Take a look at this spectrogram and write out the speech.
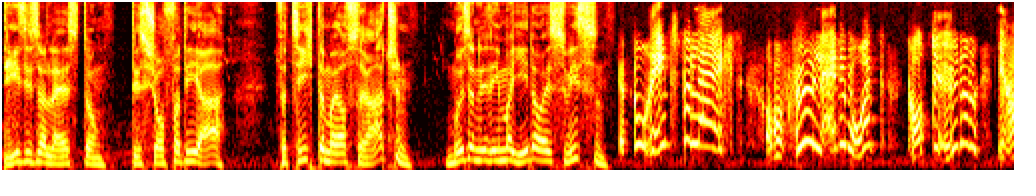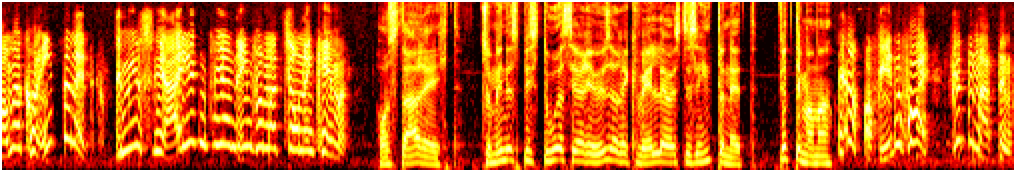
Das ist eine Leistung. Das schaffen die auch. Verzichte mal aufs Ratschen. Muss ja nicht immer jeder alles wissen. Ja, du redst da leicht. Aber viele Leute im Ort, gerade die Eltern, die haben ja kein Internet. Die müssen ja auch irgendwie an die Informationen kommen. Hast da recht. Zumindest bist du eine seriösere Quelle als das Internet. Vierte Mama. Ja, auf jeden Fall. Vierte Martin.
